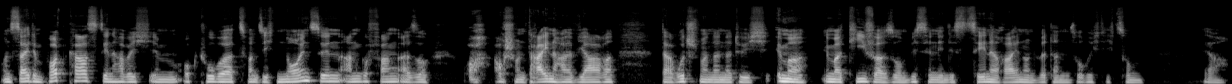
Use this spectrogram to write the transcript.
Und seit dem Podcast, den habe ich im Oktober 2019 angefangen, also oh, auch schon dreieinhalb Jahre. Da rutscht man dann natürlich immer, immer tiefer so ein bisschen in die Szene rein und wird dann so richtig zum, ja,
